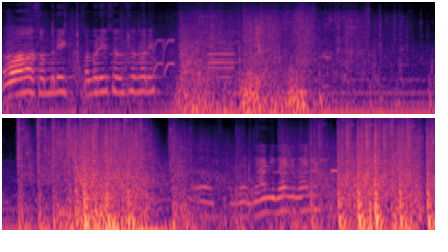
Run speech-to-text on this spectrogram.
Oh, somebody, somebody, some- somebody. Oh, behind you, behind you, behind you.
